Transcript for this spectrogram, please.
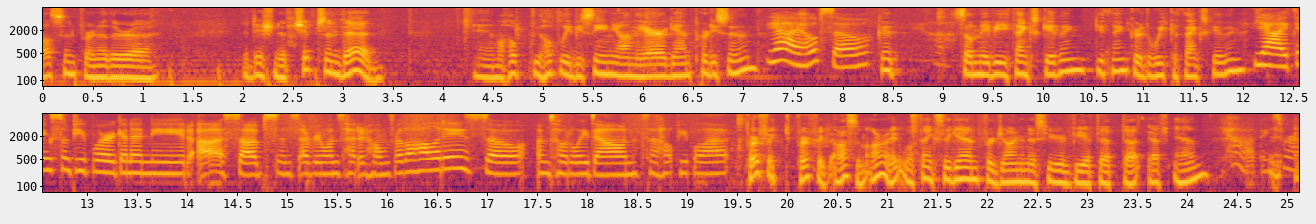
Allison for another uh, edition of Chips in Bed. And we'll hope, hopefully be seeing you on the air again pretty soon. Yeah, I hope so. Good. So maybe Thanksgiving, do you think, or the week of Thanksgiving? Yeah, I think some people are gonna need uh, subs since everyone's headed home for the holidays. So I'm totally down to help people out. Perfect, perfect, awesome. All right, well, thanks again for joining us here at BFF.FM. Yeah, thanks for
